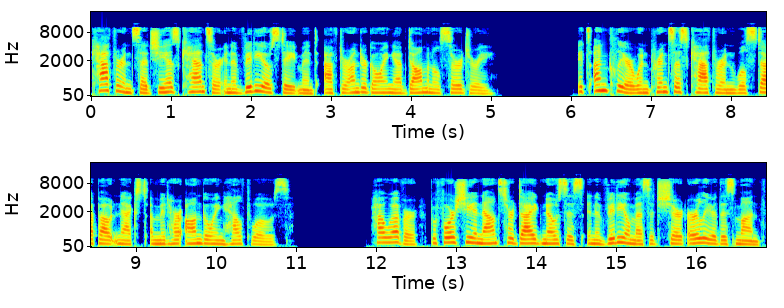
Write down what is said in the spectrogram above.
Catherine said she has cancer in a video statement after undergoing abdominal surgery. It's unclear when Princess Catherine will step out next amid her ongoing health woes. However, before she announced her diagnosis in a video message shared earlier this month,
